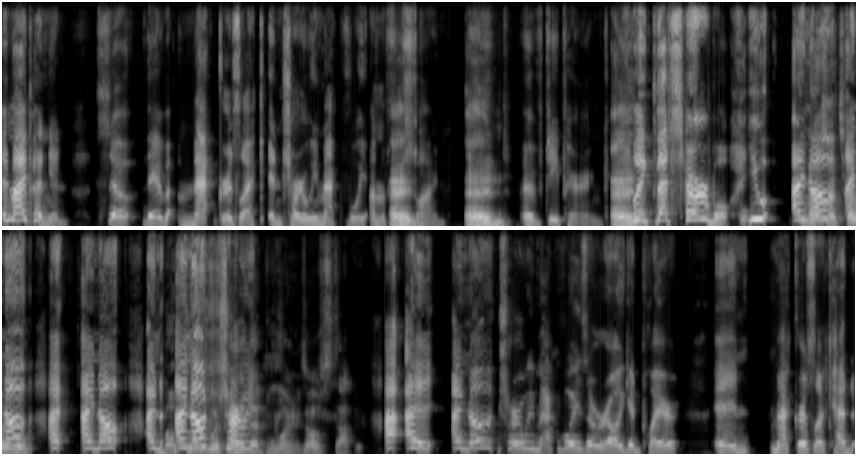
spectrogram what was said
in my opinion, so they have Matt Grzelcyk and Charlie McAvoy on the first And- line and of D pairing. and Like that's terrible. You, I know, I know. I, I know, I, Most I know wish they had Charlie. that blue. Oh, stop it! I, I, I know Charlie McAvoy is a really good player, and Matt Grzelcyk had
